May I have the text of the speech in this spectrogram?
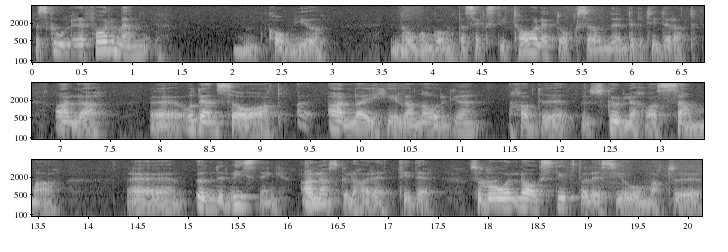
för skolreformen kom ju någon gång på 60-talet också. Det, betyder att alla, eh, och den sa att alla i hela Norge hade, skulle ha samma eh, undervisning. Alla Mm. skulle ha rätt till det. Så Ja. då lagstiftades ju om att eh,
